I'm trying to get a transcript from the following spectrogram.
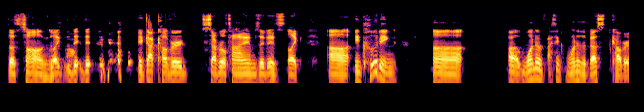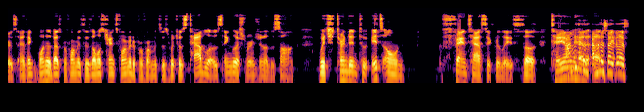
the song. The like, song. The, the, it got covered several times. It is like, uh, including, uh, uh, one of, I think one of the best covers, and I think one of the best performances, almost transformative performances, which was Tablo's English version of the song, which turned into its own fantastic release. So I'm gonna, had, I'm gonna say this.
